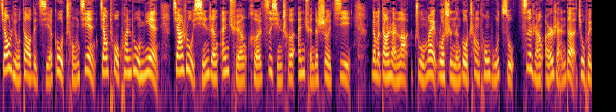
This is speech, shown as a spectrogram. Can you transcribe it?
交流道的结构重建将拓宽路面，加入行人安全和自行车安全的设计。那么当然了，主脉若是能够畅通无阻，自然而然的就会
